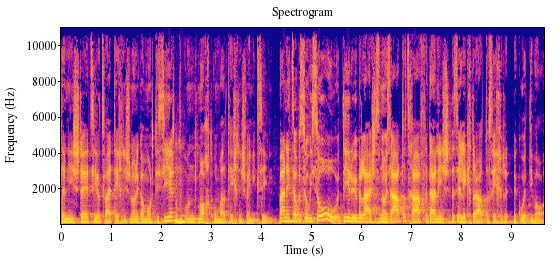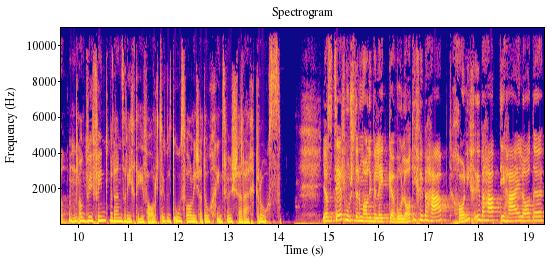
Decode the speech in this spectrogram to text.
dann ist der CO2-technisch noch nicht amortisiert mhm. und macht umwelttechnisch wenig Sinn. Wenn jetzt aber sowieso dir überlegst, ein neues Auto zu kaufen, dann ist ein Elektroauto sicher eine gute Wahl. Mhm. Und wie findet man dann das richtige Fahrzeug? Weil die Auswahl ist ja doch inzwischen recht gross. Ja, also zuerst musst du dir mal überlegen, wo lade ich überhaupt? Kann ich überhaupt die laden?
